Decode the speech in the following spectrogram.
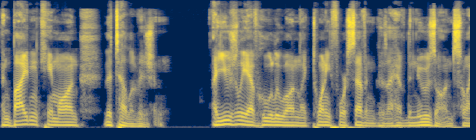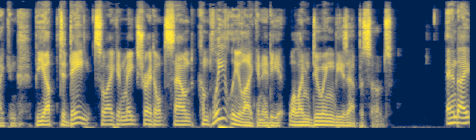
and Biden came on the television. I usually have Hulu on like 24 7 because I have the news on so I can be up to date, so I can make sure I don't sound completely like an idiot while I'm doing these episodes. And I,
